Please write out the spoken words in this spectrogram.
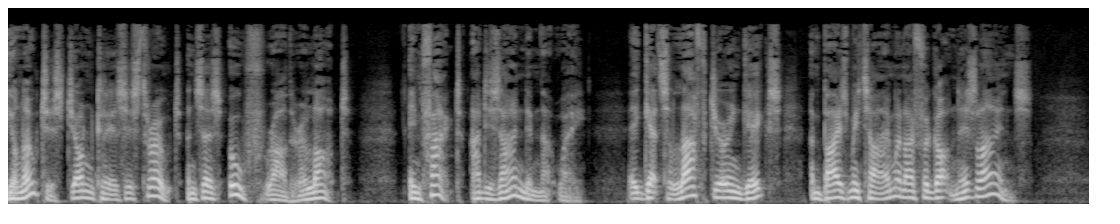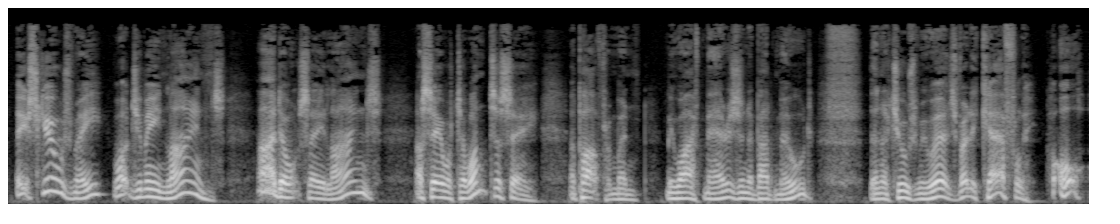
You'll notice John clears his throat and says oof rather a lot. In fact, I designed him that way. It gets a laugh during gigs and buys me time when I've forgotten his lines. Excuse me, what do you mean lines? I don't say lines. I say what I want to say, apart from when my wife Mary's in a bad mood. Then I choose my words very carefully. Oh!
